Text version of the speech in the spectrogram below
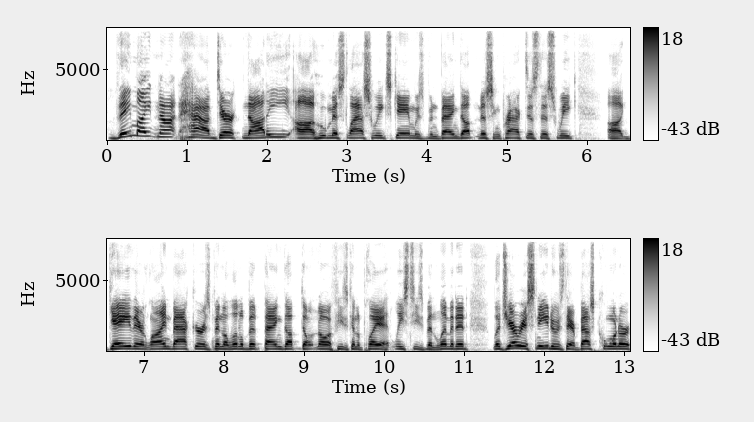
They might not have Derrick Nnadi, uh, who missed last week's game, who's been banged up, missing practice this week. Uh, Gay, their linebacker, has been a little bit banged up. Don't know if he's going to play. At least he's been limited. L'Jarius Sneed, who's their best corner,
